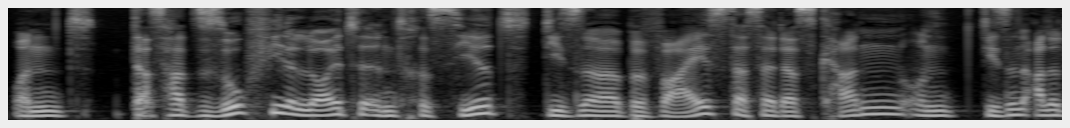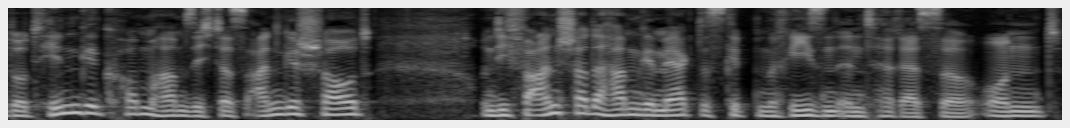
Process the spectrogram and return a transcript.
Und das hat so viele Leute interessiert, dieser Beweis, dass er das kann. Und die sind alle dorthin gekommen, haben sich das angeschaut. Und die Veranstalter haben gemerkt, es gibt ein Rieseninteresse. Und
